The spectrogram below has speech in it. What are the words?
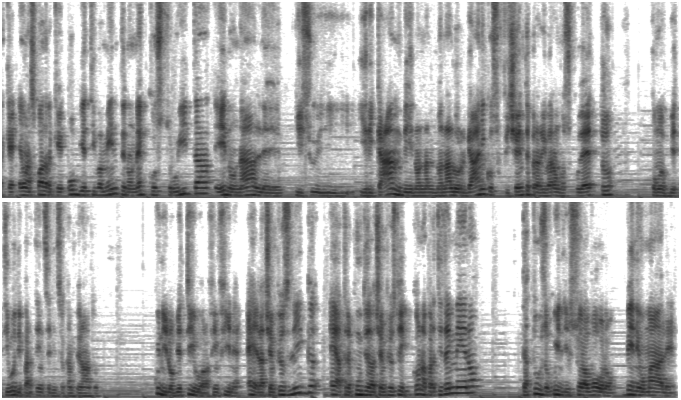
perché è una squadra che obiettivamente non è costruita e non ha le, i, i, i, ricambi, non ha, non ha, l'organico sufficiente per arrivare a uno scudetto come obiettivo di partenza inizio campionato. Quindi l'obiettivo alla fin fine è la Champions League, è a tre punti dalla Champions League con una partita in meno. Gattuso quindi il suo lavoro, bene o male,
